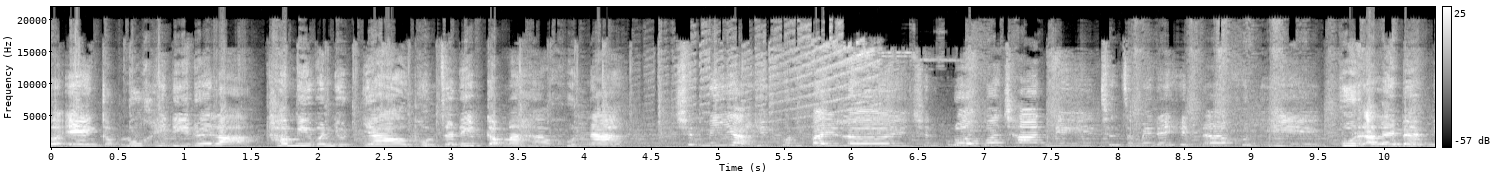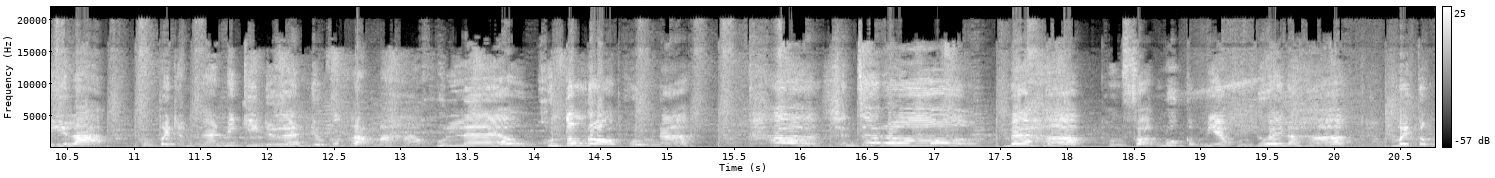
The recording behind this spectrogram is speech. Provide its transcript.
ตัวเองกับลูกให้ดีด้วยล่ะ ถ้ามีวันหยุดยาวผมจะรีบกลับมาหาคุณนะ ฉันไม่อยากให้คุณไปเลย ฉันกลัวว่าชาตินี้ฉันจะไม่ได้เห็นหน้าคุณอีก พูดอะไรแบบนี้ล่ะ ผมไปทำงานไม่กี่เดือน เดี๋ยวก็กลับมาหาคุณแล้ว คุณต้องรอผมนะ ค่ะ ฉันจะรอ แม่ฮะ ผมฝากลูกกับเมียผมด้วยนะฮะ ไม่ต้อง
